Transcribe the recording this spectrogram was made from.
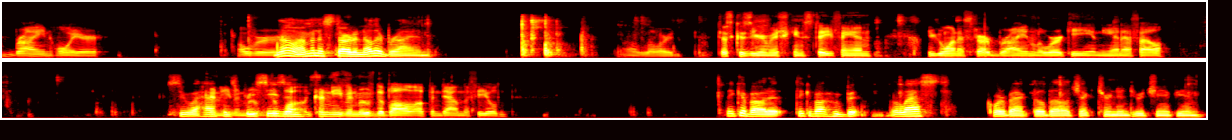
Brian Hoyer over? No, I'm going to start another Brian. Oh Lord! Just because you're a Michigan State fan, you want to start Brian Lewerke in the NFL? See what happens couldn't preseason. Couldn't even move the ball up and down the field. Think about it. Think about who the last quarterback Bill Belichick turned into a champion.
